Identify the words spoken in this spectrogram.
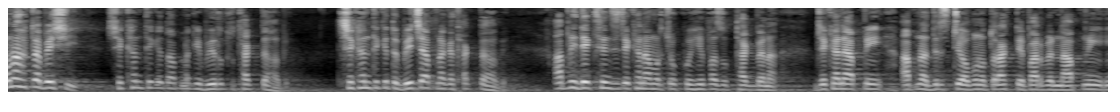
গোনাহটা বেশি, সেখান থেকে তো আপনাকে বিরত থাকতে হবে, সেখান থেকে তো বেঁচে আপনাকে থাকতে হবে। আপনি দেখছেন যে যেখানে আমার চক্ষু হেফাজত থাকবে না, যেখানে আপনি আপনার দৃষ্টি অবনত রাখতে পারবেন না, আপনি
